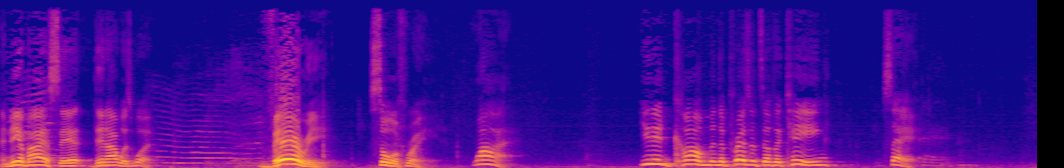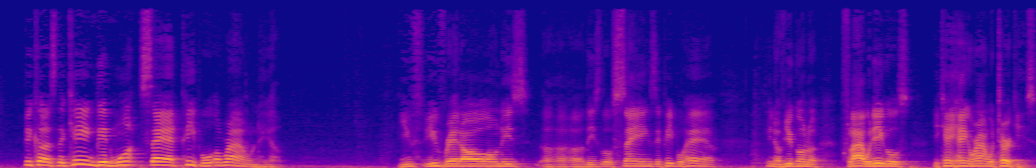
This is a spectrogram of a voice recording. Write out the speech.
And Nehemiah said, Then I was what? Very so afraid. Why? You didn't come in the presence of the king sad. Because the king didn't want sad people around him. You've, you've read all on these, uh, uh, uh these little sayings that people have. You know, if you're going to fly with eagles, you can't hang around with turkeys.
